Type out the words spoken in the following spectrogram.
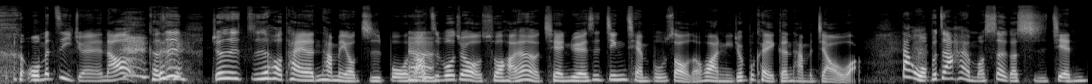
我们自己觉得。然后可是就是之后泰恩他们有直播，然后直播就有说好像有签约是金钱捕手的话，你就不可以跟他们交往。但我不知道他有没有设个时间。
